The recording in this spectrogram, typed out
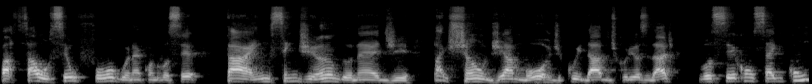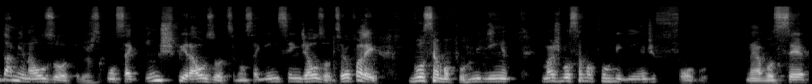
passar o seu fogo, né, quando você está incendiando, né, de paixão, de amor, de cuidado, de curiosidade, você consegue contaminar os outros, você consegue inspirar os outros, você consegue incendiar os outros. Eu falei, você é uma formiguinha, mas você é uma formiguinha de fogo. Né? Você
